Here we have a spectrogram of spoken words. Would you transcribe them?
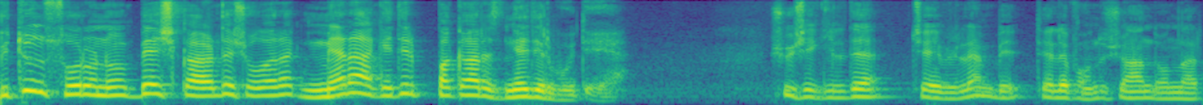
Bütün sorunu beş kardeş olarak merak edip bakarız nedir bu diye. Şu şekilde çevrilen bir telefondu. Şu anda onlar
